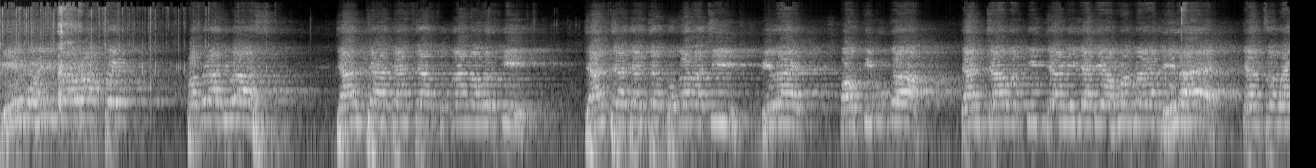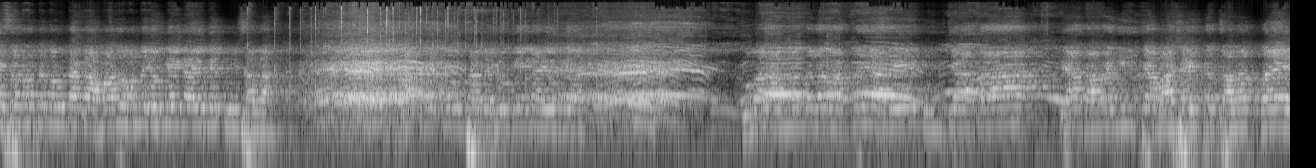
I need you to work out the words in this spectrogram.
ही मोहीम पंधरा दिवस ज्यांच्या ज्यांच्या दुकानावरती ज्यांच्या ज्यांच्या दुकानाची बिलाय पावती बुका त्यांच्यावरती ज्यांनी ज्यांनी अहमदनगर लिहिलाय त्यांचं लायसन रद्द करून टाका. माझं म्हणणं योग्य आहे का? योग्य आहे? तुम्ही सांगा. दादागिरीच्या भाषा इथं चालत नाही.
